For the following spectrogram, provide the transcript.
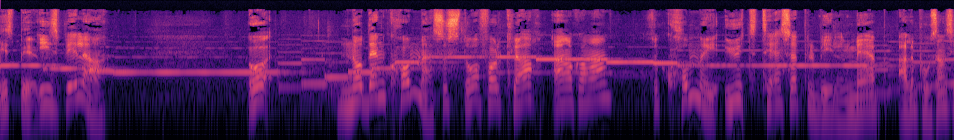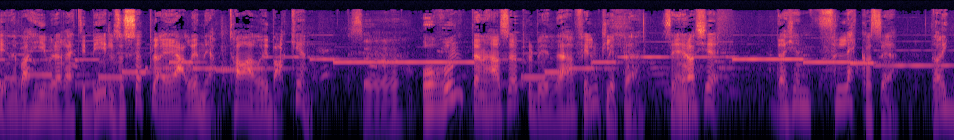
Isbil. isbil, ja. Og når den kommer, så står folk klar. Ja, nå kommer han. Så kommer de ut til søppelbilen med alle posene sine. Bare hiver det rett i bilen. Så søpla er aldri ned. Tar aldri i bakken. Så. du? Og rundt denne søppelbilen, det her filmklippet, så er det ikke, det er ikke en flekk å se. Det er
